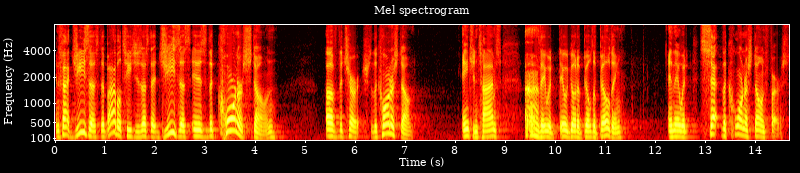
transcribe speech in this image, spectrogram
in fact, Jesus, the Bible teaches us that Jesus is the cornerstone of the church. The cornerstone ancient times, they, would, they would go to build a building and they would set the cornerstone first.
